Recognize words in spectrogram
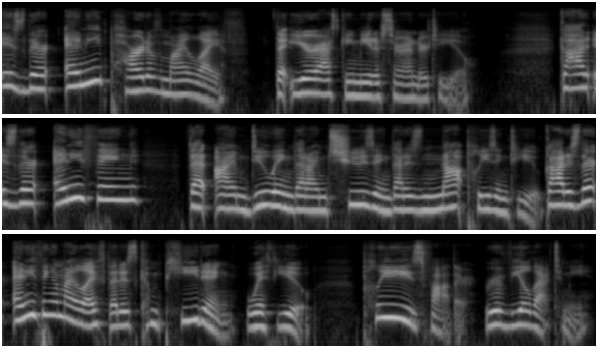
is there any part of my life that you're asking me to surrender to you? God, is there anything that I'm doing, that I'm choosing, that is not pleasing to you? God, is there anything in my life that is competing with you? Please, Father, reveal that to me.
